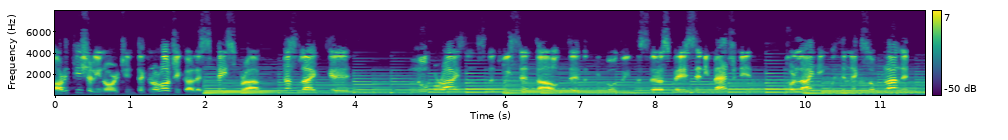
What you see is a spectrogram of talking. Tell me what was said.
artificial in origin, technological, a spacecraft, just like uh, New Horizons that we sent out, uh, that we go to interstellar space, and imagine it colliding with an exoplanet.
